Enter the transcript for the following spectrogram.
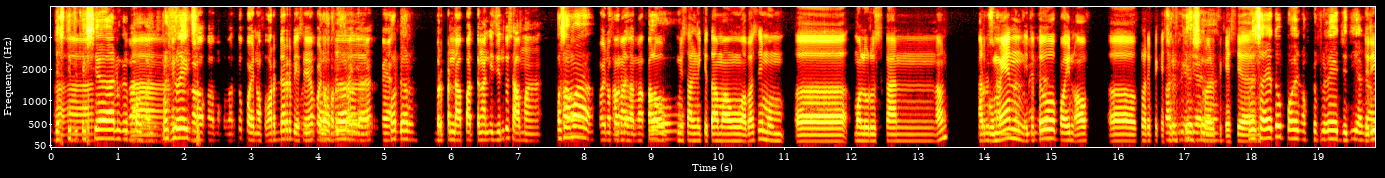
justification, gitu, nah, privilege, kalau kalau mau keluar tuh point of order biasanya Point point of order, order. aja kayak order. berpendapat dengan izin tuh sama Oh sama. point of sama order sama kalau Oh. misalnya kita mau apa sih mau eh, meluruskan naon? argumen argumen, itu ya. tuh point of eh, clarification Clarification. clarification. Terus saya tuh point of privilege jadi ada jadi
